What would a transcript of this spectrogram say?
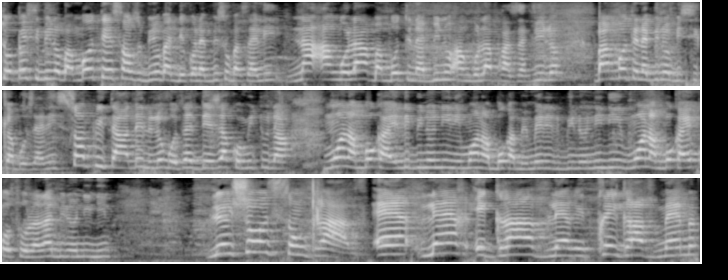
Topesi bino bambote sans bino bandeko na biso bazali na angola bambote na bino angola brazzaville. Bambote na bino bisika bozali. Sans plus tarder lelo boza déjà komituna mwana mboka ayeli bino nini mwana mboka amemeleli bino nini mwana mboka aye kosola na bino nini. Les choses sont graves. L'air est grave l'air est très grave même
